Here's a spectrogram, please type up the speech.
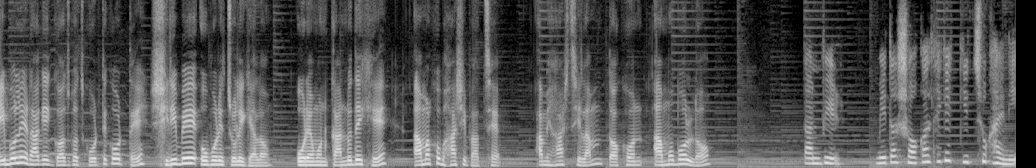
এই বলে রাগে গজগজ করতে করতে সিঁড়ি বেয়ে ওপরে চলে গেল। ওর এমন কাণ্ড দেখে আমার খুব হাসি পাচ্ছে। আমি হাসছিলাম তখন আম্মু বলল তানভীর মেয়েটা সকাল থেকে কিচ্ছু খায়নি।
